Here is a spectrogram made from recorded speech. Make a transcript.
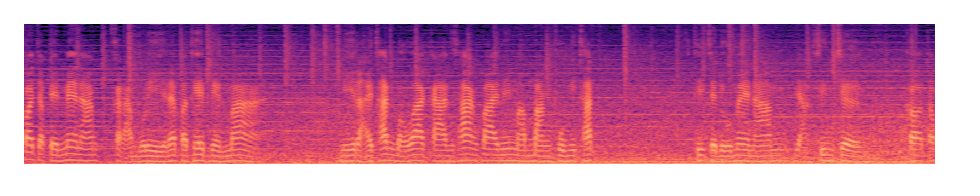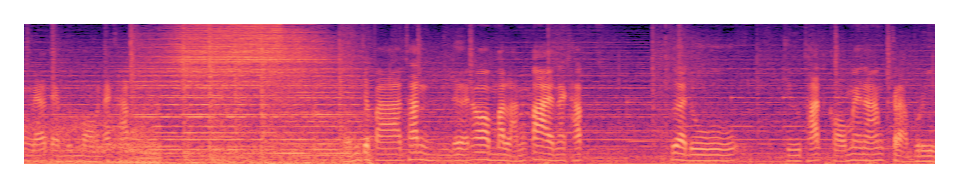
ก็จะเป็นแม่น้ำกระบุรีและประเทศเมียนมา มีหลายท่านบอกว่าการสร้างป้ายนี้มาบังภูมิทัศน์ที่จะดูแม่น้ำอย่างสิ้นเชิง ก็ต้องแล้วแต่มุมมองนะครับ ผมจะพาท่านเดินอ้อมมาหลังป้ายนะครับ เพื่อดูทิวทัศน์ของแม่น้ำกระบุรี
